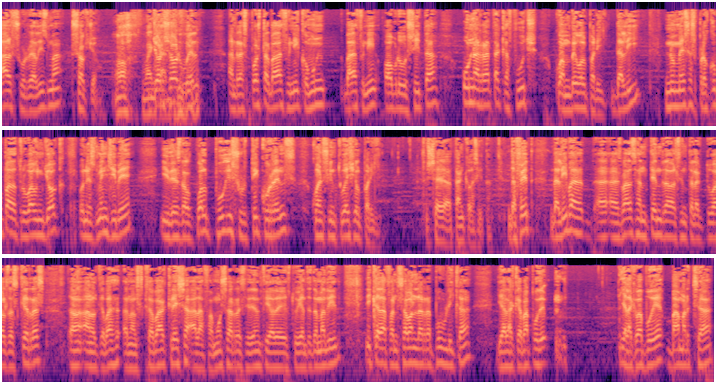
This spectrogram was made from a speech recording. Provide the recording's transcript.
el surrealisme sóc jo. Oh. George Orwell, en resposta, el va definir com un va definir, obro cita, una rata que fuig quan veu el perill. Dalí només es preocupa de trobar un lloc on es mengi bé i des del qual pugui sortir corrents quan s'intueixi el perill. Això tanca la cita. De fet, Dalí va, eh, es va desentendre dels intel·lectuals d'esquerres eh, en, el que va, en els que va créixer a la famosa residència d'estudiantes de Madrid i que defensaven la república i a la que va poder i a la que va poder va marxar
